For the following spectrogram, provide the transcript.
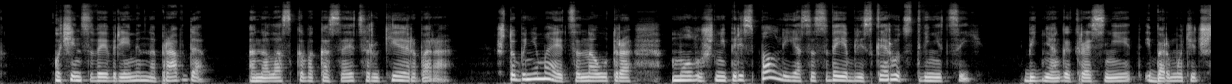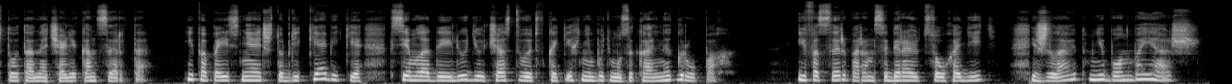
Очень своевременно, правда? Она ласково касается руки Эрбара. Чтобы не маяться на утро, мол, уж не переспал ли я со своей близкой родственницей. Бедняга краснеет и бормочет что-то о начале концерта. Ифа поясняет, что в Рикьявике все молодые люди участвуют в каких-нибудь музыкальных группах. Ифа с Эрбаром собираются уходить и желают мне бон-вояж.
